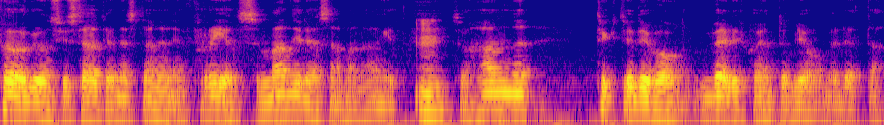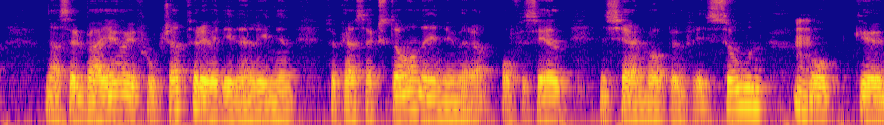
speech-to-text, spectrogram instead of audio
förgrundsgestalt, nästan en, en fredsman i det här sammanhanget. Mm. Så han tyckte det var väldigt skönt att bli av med detta. Nazarbayev har ju fortsatt för övrigt i den linjen så Kazakstan är numera officiellt en kärnvapenfri zon mm. och eh,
